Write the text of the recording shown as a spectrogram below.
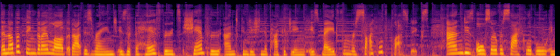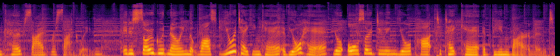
Another thing that I love about this range is that the Hair Foods shampoo and conditioner packaging is made from recycled plastics and is also recyclable in curbside recycling. It is so good knowing that whilst you are taking care of your hair, you're also doing your part to take care of the environment.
